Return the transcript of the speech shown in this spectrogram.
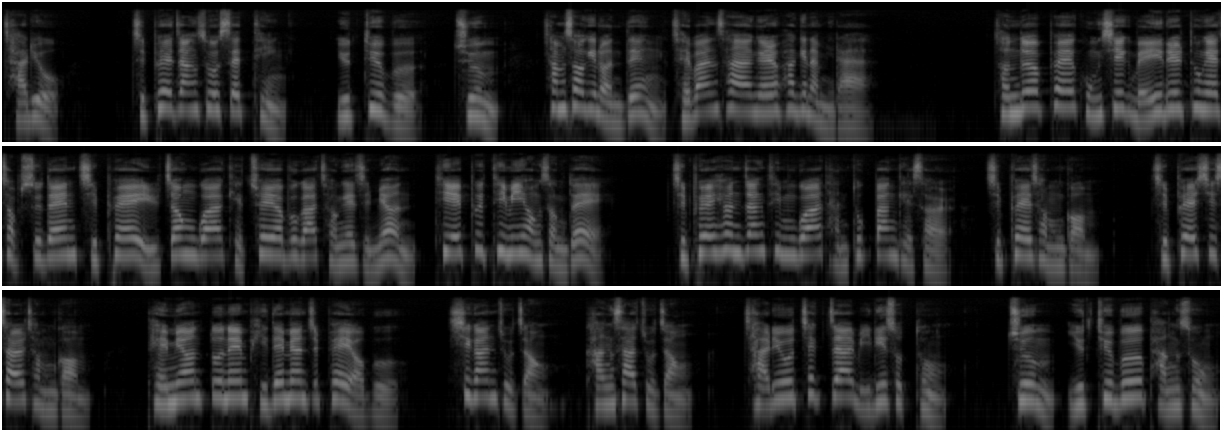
자료, 집회 장소 세팅, 유튜브, 줌, 참석 인원 등 제반 사항을 확인합니다. 전도협회 공식 메일을 통해 접수된 집회 일정과 개최 여부가 정해지면 TF팀이 형성돼 집회 현장팀과 단톡방 개설, 집회 점검, 집회 시설 점검, 대면 또는 비대면 집회 여부, 시간 조정, 강사 조정, 자료 책자 미리 소통, 줌, 유튜브 방송,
